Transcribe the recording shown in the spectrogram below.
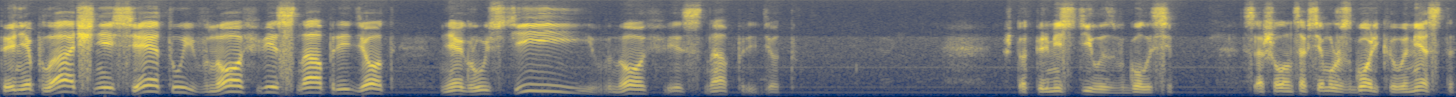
Ты не плачь, не сетуй, вновь весна придет — не грусти, вновь весна придет. Что-то переместилось в голосе. Сошел он совсем уж с горького места,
